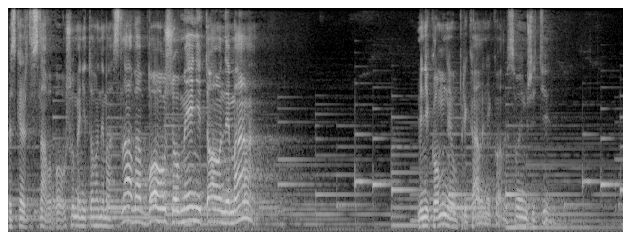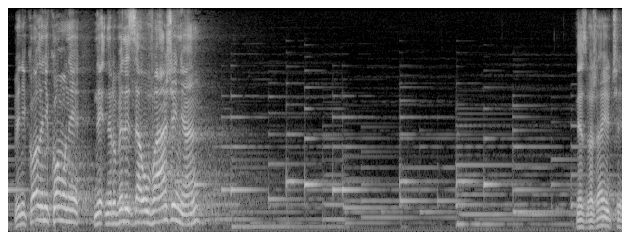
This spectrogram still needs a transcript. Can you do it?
Ви скажете, слава Богу, що в мені того нема. Слава Богу, що в мені того нема. Ми нікому не упрекали ніколи в своєму житті. Ви ніколи нікому не, не, не робили зауваження. Незважаючи,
